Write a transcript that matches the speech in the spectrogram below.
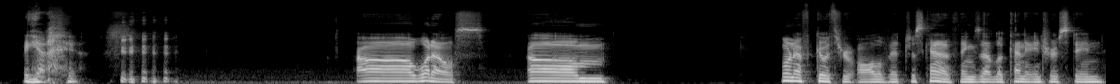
yeah yeah Uh, what else? Um, won't have to go through all of it. Just kind of things that look kind of interesting.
